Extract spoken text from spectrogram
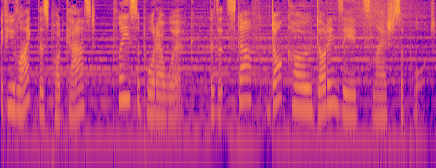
If you like this podcast, please support our work. Visit stuff.co.nz slash support.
